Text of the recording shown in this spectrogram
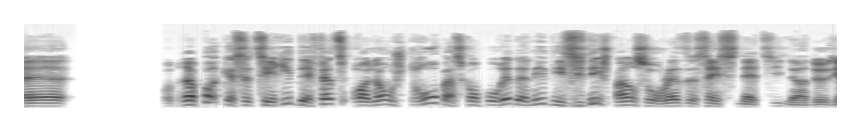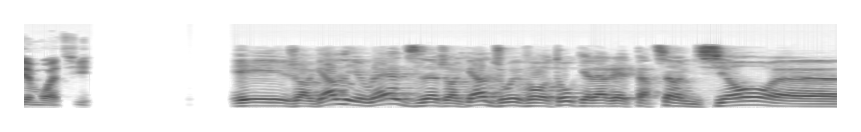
Euh, ne faudrait pas que cette série de défaites se prolonge trop parce qu'on pourrait donner des idées, je pense, aux Reds de Cincinnati en deuxième moitié. Et je regarde les Reds, là, je regarde Joey Votto qui a l'air d'être parti en mission. Euh,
